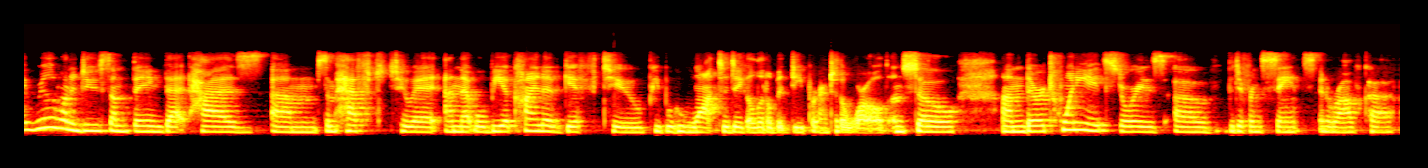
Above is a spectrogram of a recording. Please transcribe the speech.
I really want to do something that has um, some heft to it and that will be a kind of gift to people who want to dig a little bit deeper into the world. And so um, there are 28 stories of the different saints in Ravka,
